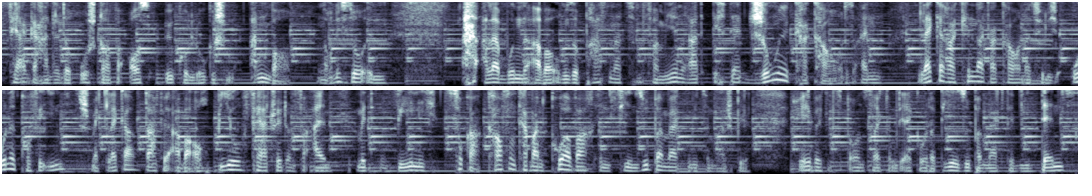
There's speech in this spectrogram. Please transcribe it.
fair gehandelte Rohstoffe aus ökologischem Anbau. Noch nicht so in aller Munde, aber umso passender zum Familienrat ist der Dschungelkakao. Das ist ein leckerer Kinderkakao, natürlich ohne Koffein, schmeckt lecker, dafür aber auch Bio, Fairtrade und vor allem mit wenig Zucker. Kaufen kann man Chorwach in vielen Supermärkten, wie zum Beispiel Rewe gibt es bei uns direkt um die Ecke oder Bio-Supermärkte wie Dens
